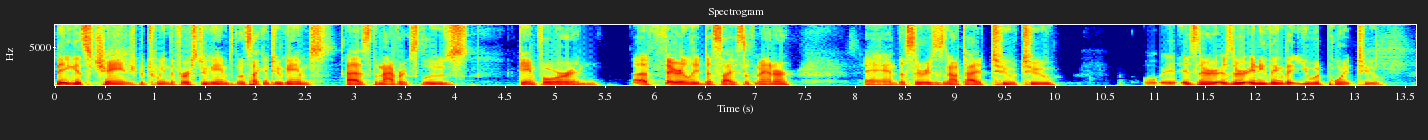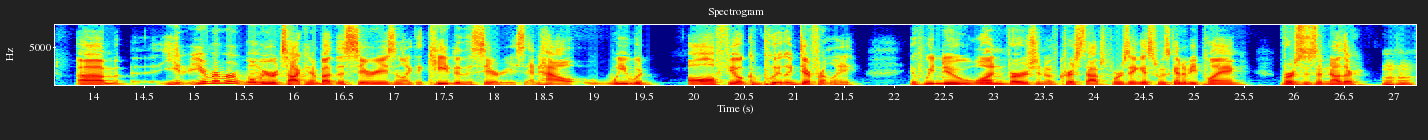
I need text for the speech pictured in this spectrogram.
biggest change between the first two games and the second two games as the Mavericks lose game 4 in a fairly decisive manner and the series is now tied 2-2 is there is there anything that you would point to Um, you you remember when we were talking about this series and like the key to the series and how we would all feel completely differently if we knew one version of Kristaps Porzingis was going to be playing versus another. Mhm.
